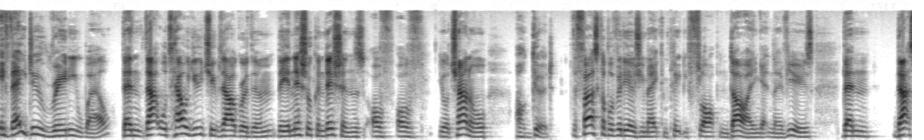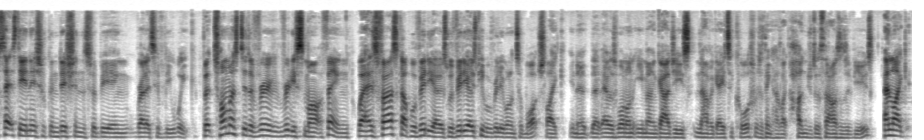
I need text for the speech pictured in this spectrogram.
if they do really well, then that will tell YouTube's algorithm the initial conditions of, of your channel are good. The first couple of videos you make completely flop and die and get no views, then that sets the initial conditions for being relatively weak. But Thomas did a really, really smart thing where his first couple videos were videos people really wanted to watch. Like, you know, there was one on Iman Gadzhi's Navigator course, which I think has like hundreds of thousands of views. And like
